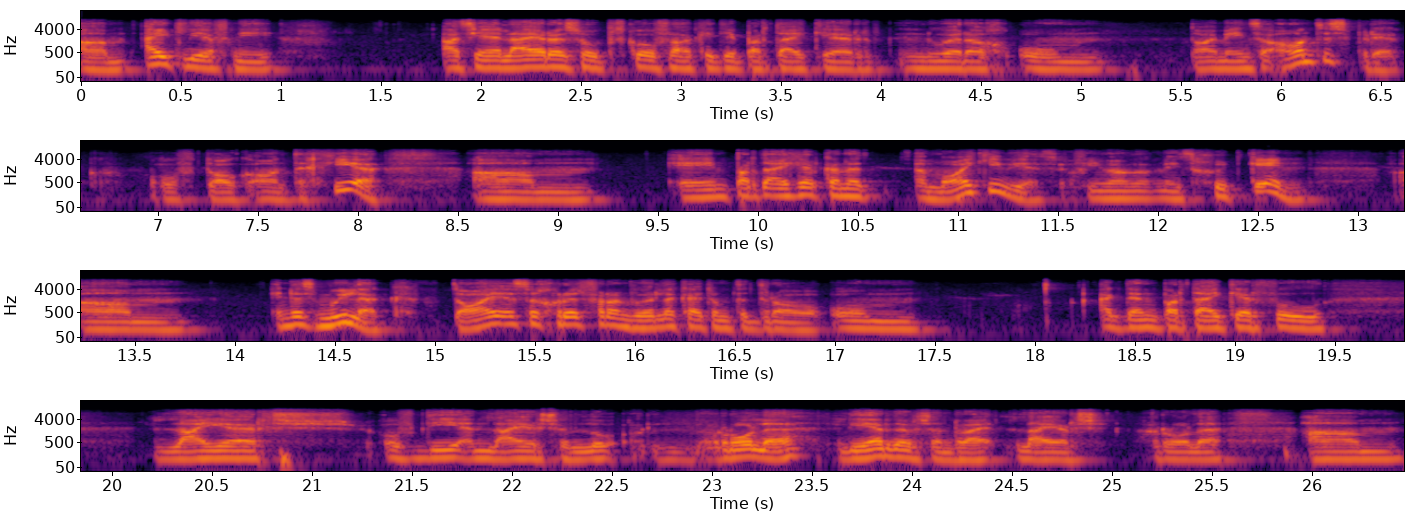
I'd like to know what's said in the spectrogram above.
um uitleef nie. As jy 'n leier is op skoolvlak het jy partykeer nodig om daai mense aan te spreek of dalk aan te gee. Um En partykeer kan dit 'n maatjie wees of iemand wat mens goed ken. Um en dit is moeilik. Daai is 'n groot verantwoordelikheid om te dra om ek dink partykeer voel leiers of die in leiers se rolle, leerders en leiers rolle, um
